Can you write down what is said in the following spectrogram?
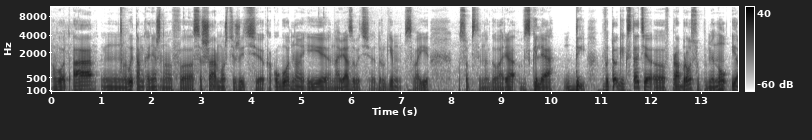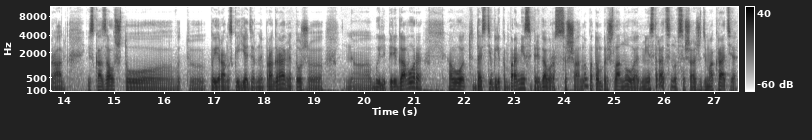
Вот. А вы там, конечно, в США можете жить как угодно и навязывать другим свои собственно говоря, взгляды. В итоге, кстати, э, в проброс упомянул Иран и сказал, что вот э, по иранской ядерной программе тоже э, были переговоры, вот, достигли компромисса, переговоры с США. Но потом пришла новая администрация, но в США же демократия,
